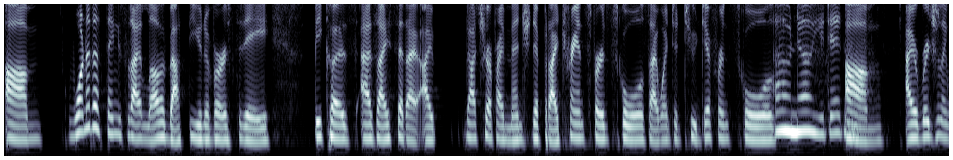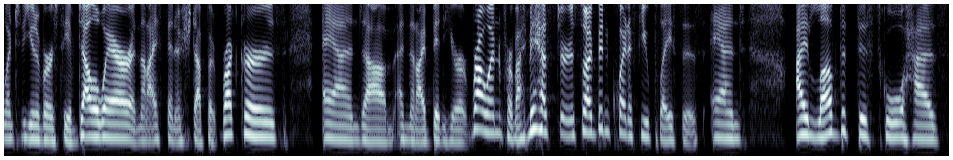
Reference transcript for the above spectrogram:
Um, one of the things that I love about the university, because as I said, I, I not sure if I mentioned it, but I transferred schools. I went to two different schools. Oh no, you didn't. Um, I originally went to the University of Delaware, and then I finished up at Rutgers, and um, and then I've been here at Rowan for my master's. So I've been quite a few places, and I love that this school has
